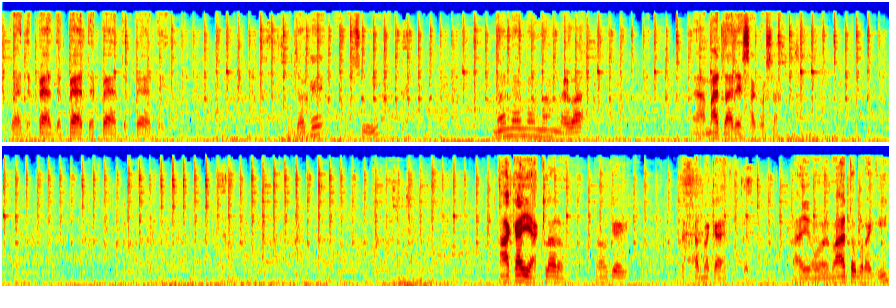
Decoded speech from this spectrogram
Espérate, espérate, espérate, espérate, espérate. ¿Me tengo que subir? No, no, no, no, me va. Me va a matar esa cosa. Ah, calla, claro. Tengo que dejarme caer. Ah, digo, me mato por aquí.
